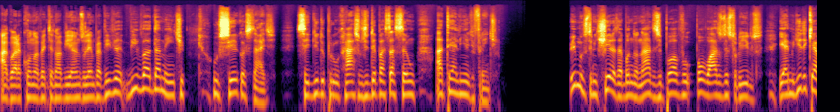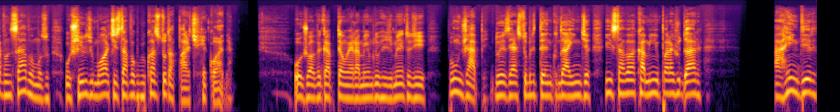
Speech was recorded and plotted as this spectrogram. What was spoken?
Agora com 99 anos, lembra viva, vivadamente o cerco à cidade, seguido por um rastro de devastação até a linha de frente. Vimos trincheiras abandonadas e povo, povoados destruídos, e à medida que avançávamos, o cheiro de morte estava por quase toda parte, recorda. O jovem capitão era membro do regimento de Punjab, do exército britânico da Índia, e estava a caminho para ajudar a render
